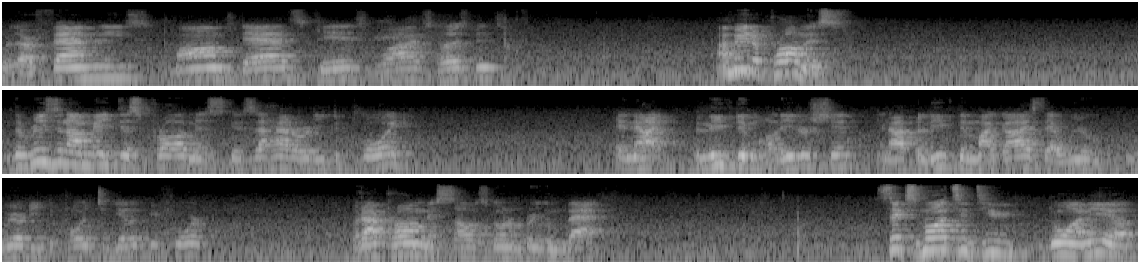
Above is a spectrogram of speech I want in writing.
with our families, moms, dads, kids, wives, husbands. I made a promise. The reason I made this promise is because I had already deployed, and I believed in my leadership, and I believed in my guys that we were, we already deployed together before. But I promised I was going to bring them back. Six months into Duania,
